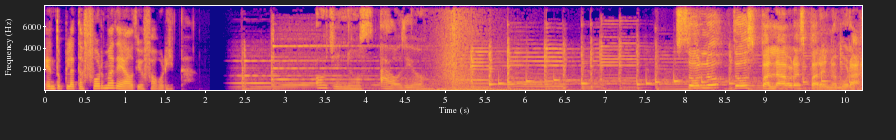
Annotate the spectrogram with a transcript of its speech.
en tu plataforma de audio favorita. Óyenos audio. Solo dos palabras para enamorar.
